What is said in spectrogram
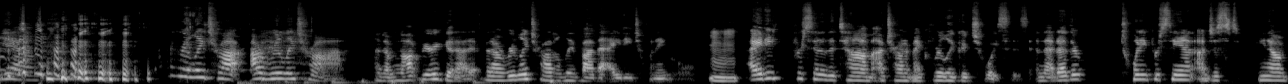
yeah i really try i really try and i'm not very good at it but i really try to live by the 80-20 rule mm. 80% of the time i try to make really good choices and that other 20% i just you know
